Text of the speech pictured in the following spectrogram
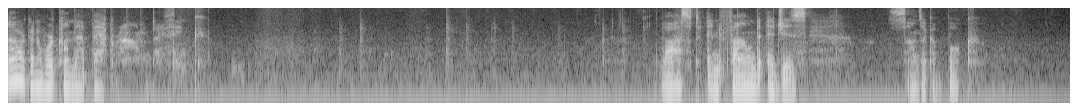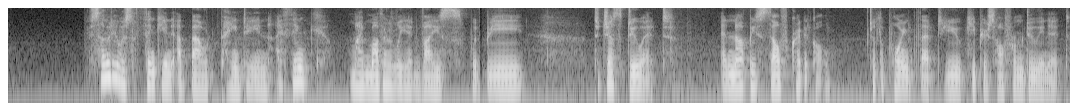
Now we're going to work on that background, I think. Lost and Found Edges. Sounds like a book. If somebody was thinking about painting, I think my motherly advice would be to just do it and not be self-critical to the point that you keep yourself from doing it.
